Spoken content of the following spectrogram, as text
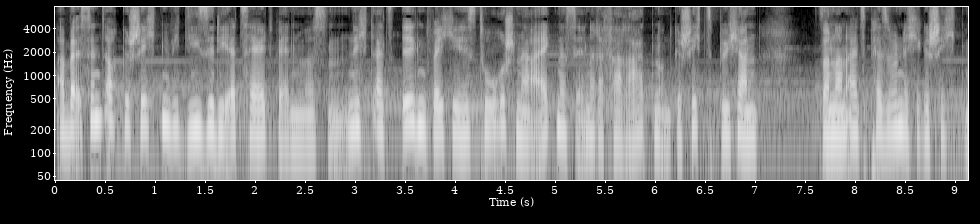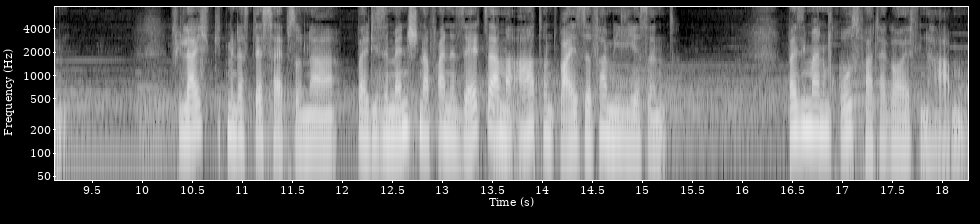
Aber es sind auch Geschichten wie diese, die erzählt werden müssen, nicht als irgendwelche historischen Ereignisse in Referaten und Geschichtsbüchern, sondern als persönliche Geschichten. Vielleicht geht mir das deshalb so nah, weil diese Menschen auf eine seltsame Art und Weise Familie sind. Weil sie meinem Großvater geholfen haben.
